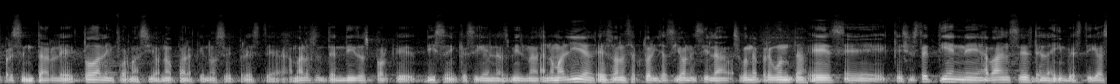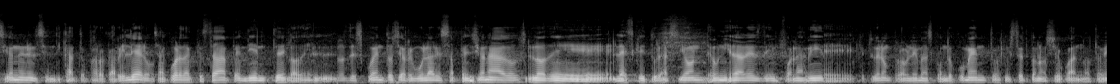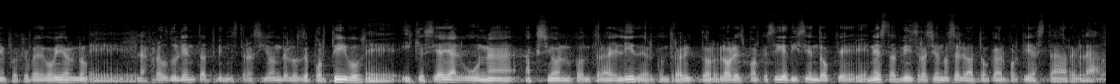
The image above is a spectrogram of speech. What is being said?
Presentarle toda la información, ¿no? Para que no se preste a malos entendidos porque dicen que siguen las mismas anomalías. Esas son las actualizaciones. Y la segunda pregunta es eh, que si usted tiene avances de la investigación en el sindicato ferrocarrilero, ¿se acuerda que estaba pendiente lo de los descuentos irregulares a pensionados, lo de la escrituración de unidades de Infonavit eh, que tuvieron problemas con documentos, que usted conoció cuando también fue jefe de gobierno, eh, la fraudulenta administración de los deportivos eh, y que si hay alguna acción contra el líder, contra Víctor Lores, porque sigue diciendo que en esta administración no se le va a tocar porque ya está arreglado.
